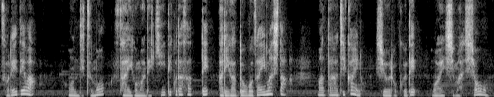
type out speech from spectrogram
それでは、本日も最後まで聞いてくださってありがとうございました。また次回の収録でお会いしましょう。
